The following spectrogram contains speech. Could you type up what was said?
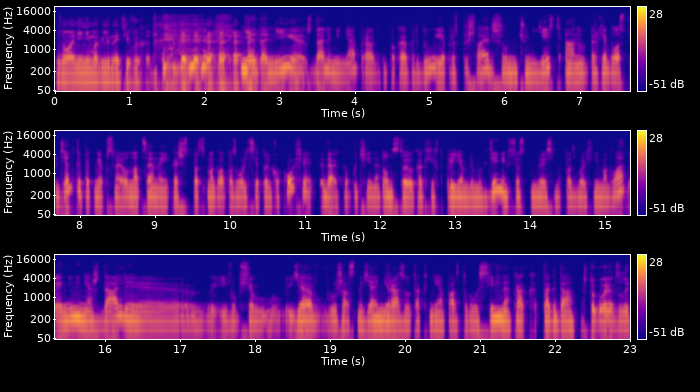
Но они не могли найти выход. Нет, они ждали меня, правда, пока я приду, и я просто пришла и решила ничего не есть. А, ну, во-первых, я была студенткой, поэтому я посмотрела на цены и, конечно, смогла позволить себе только кофе, да, капучино. Он стоил каких-то приемлемых денег, все остальное я себе позволить не могла. Они меня ждали, и, в общем, я ужасно, я ни разу так не опаздывала сильно, как тогда. А Что говорят злые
